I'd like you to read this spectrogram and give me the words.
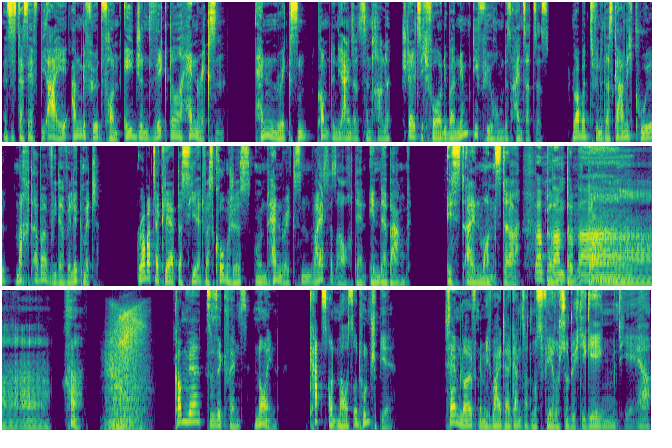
Es ist das FBI, angeführt von Agent Victor Henriksen. Henriksen kommt in die Einsatzzentrale, stellt sich vor und übernimmt die Führung des Einsatzes. Roberts findet das gar nicht cool, macht aber widerwillig mit. Roberts erklärt, dass hier etwas komisch ist und Henriksen weiß das auch, denn in der Bank ist ein Monster. Bam, bam, bam, bam. Ha. Kommen wir zu Sequenz 9. Katz und Maus und Hundspiel. Sam läuft nämlich weiter ganz atmosphärisch so durch die Gegend, hierher,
